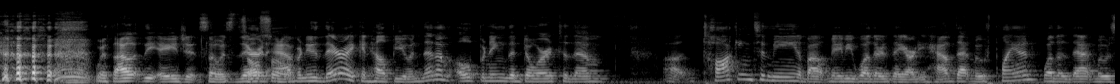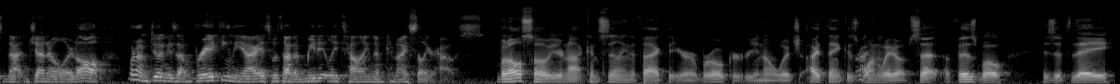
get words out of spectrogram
without the agent. So is there also- an avenue there I can help you? And then I'm opening the door to them uh, talking to me about maybe whether they already have that move planned, whether that move's not general at all. What I'm doing is I'm breaking the ice without immediately telling them, "Can I sell your house?" But also, you're not concealing the fact that you're a broker, you know, which I think is one way to upset a FISBO is if they,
